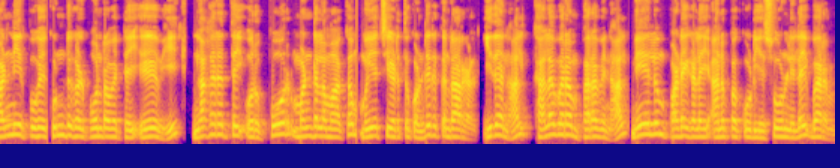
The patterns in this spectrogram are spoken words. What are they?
கண்ணீர் புகை குண்டுகள் போன்றவற்றை ஏவி நகரத்தை ஒரு போர் மண்டலமாக்க முயற்சி எடுத்துக் கொண்டிருக்கின்றார்கள். இதனால் கலவரம் பரவினால் மேலும் படைகளை அனுப்பக்கூடிய சூழ்நிலை வரும்.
